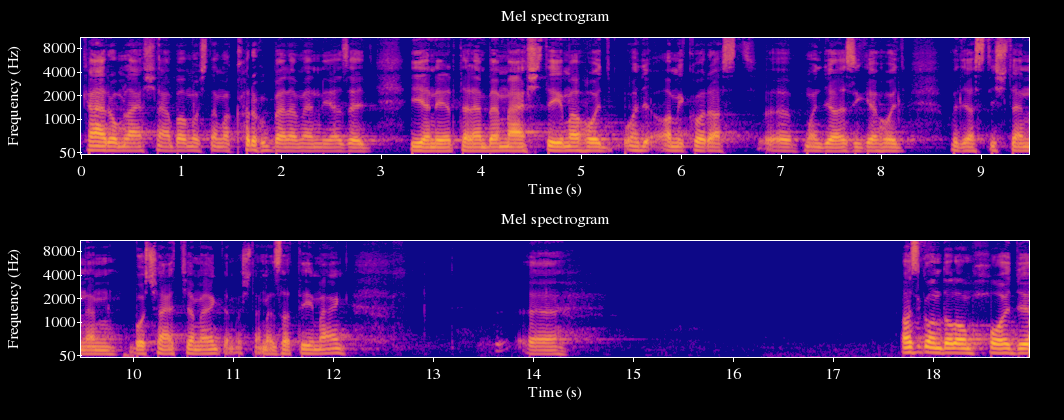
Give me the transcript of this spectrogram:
káromlásában most nem akarok belemenni, az egy ilyen értelemben más téma, hogy, hogy amikor azt mondja az ige, hogy, hogy azt Isten nem bocsátja meg, de most nem ez a témánk. Azt gondolom, hogy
